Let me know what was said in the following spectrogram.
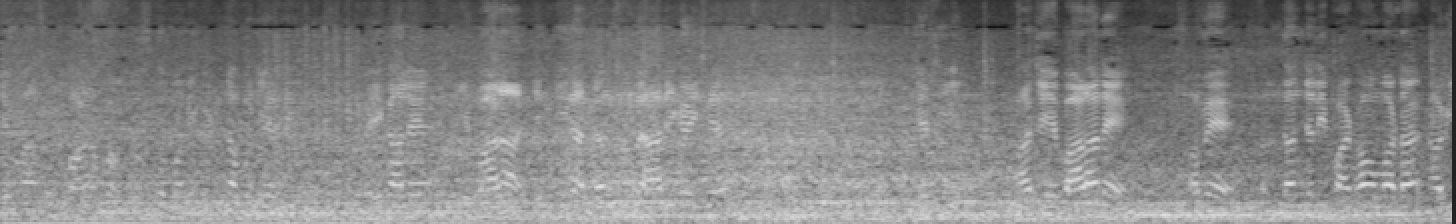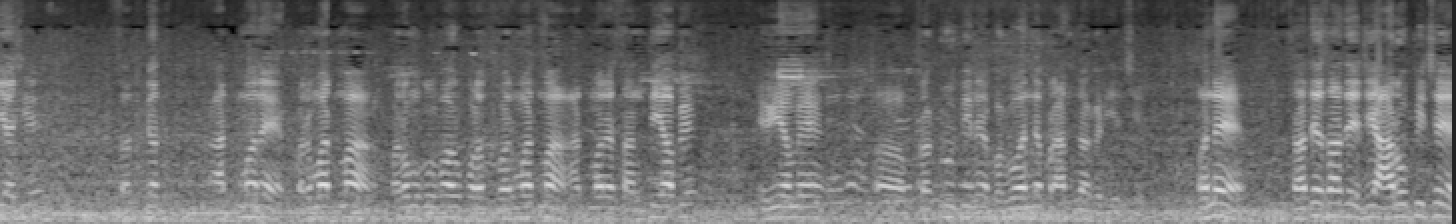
જે માસૂમ બાળા પર દુષ્કર્મની ઘટના બની હતી. ગઈકાલે એ બાળા જિંદગીના દમ સામે હારી ગઈ છે. જેથી આજે એ બાળાને અમે શ્રદ્ધાંજલિ પાઠવવા માટે આવ્યા છીએ. સદગત આત્માને પરમાત્મા, પરમ કૃપાળુ પર- પરમાત્મા આત્માને શાંતિ આપે એવી અમે પ્રકૃતિને, ભગવાનને પ્રાર્થના કરીએ છીએ. અને સાથે સાથે જે આરોપી છે,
